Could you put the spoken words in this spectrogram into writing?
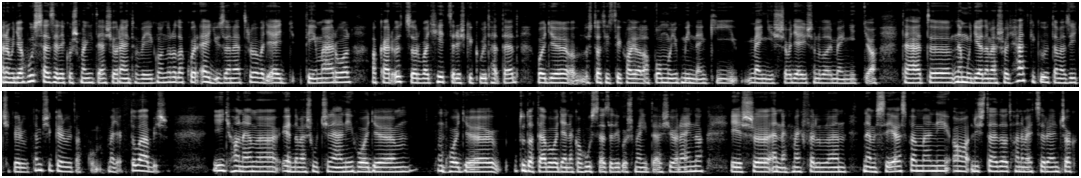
hanem ugye a 20%-os megnyitási arányt, ha végig gondolod, akkor egy üzenetről, vagy egy témáról akár ötször vagy hétszer is kiküldheted, hogy statisztikai alapon mondjuk mindenki megnyissa, vagy eljusson oda, hogy megnyitja. Tehát nem úgy érdemes, hogy hát kiküldtem, ez így sikerült, nem sikerült, akkor megyek tovább is. Így, hanem érdemes úgy csinálni, hogy hogy tudatában vagy ennek a 20%-os megnyitási aránynak, és ennek megfelelően nem szélszpemmelni a listádat, hanem egyszerűen csak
